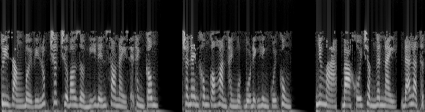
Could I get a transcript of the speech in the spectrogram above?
Tuy rằng bởi vì lúc trước chưa bao giờ nghĩ đến sau này sẽ thành công, cho nên không có hoàn thành một bộ định hình cuối cùng. Nhưng mà, ba khối trầm ngân này, đã là thật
